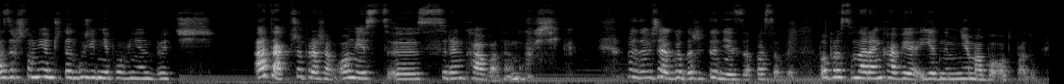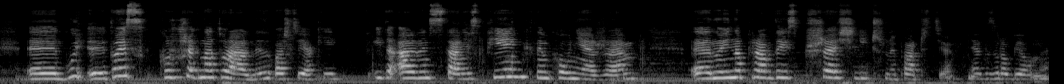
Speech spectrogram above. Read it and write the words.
A zresztą nie wiem, czy ten guzik nie powinien być... A tak, przepraszam, on jest y, z rękawa, ten guzik. Będę musiała go dać, nie jest zapasowy. Po prostu na rękawie jednym nie ma, bo odpadł. Y, y, To jest korzuszek naturalny, zobaczcie jaki w idealnym stanie, z pięknym kołnierzem. No i naprawdę jest prześliczny, patrzcie, jak zrobiony.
